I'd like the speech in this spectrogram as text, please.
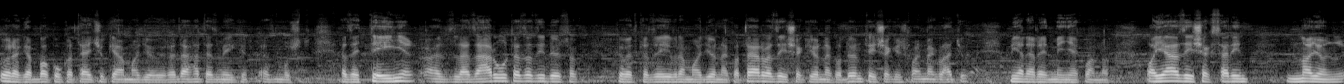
öregebb bakokat ejtsük el majd jövőre. De hát ez még, ez most, ez egy tény, ez lezárult ez az időszak, következő évre majd jönnek a tervezések, jönnek a döntések, és majd meglátjuk, milyen eredmények vannak. A jelzések szerint nagyon,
